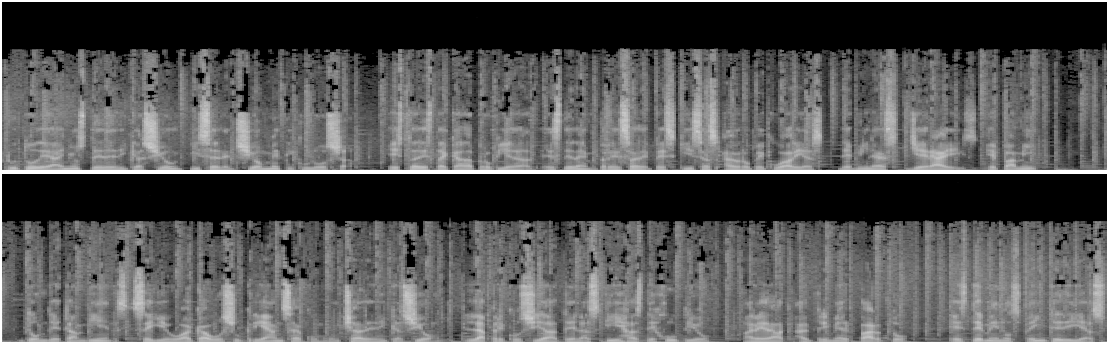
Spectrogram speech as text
fruto de años de dedicación y selección meticulosa. Esta destacada propiedad es de la empresa de pesquisas agropecuarias de Minas Gerais, EPAMI, donde también se llevó a cabo su crianza con mucha dedicación. La precocidad de las hijas de Jupio para edad al primer parto es de menos 20 días,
